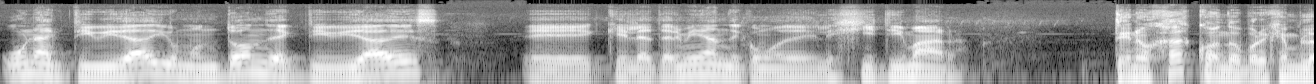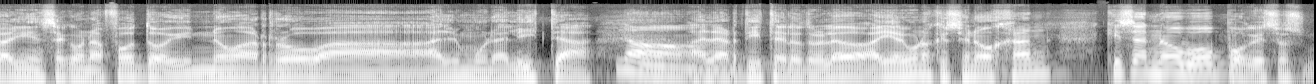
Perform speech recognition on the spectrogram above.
una actividad y un montón de actividades eh, que la terminan de como de legitimar. ¿Te enojas cuando, por ejemplo, alguien saca una foto y no arroba al muralista? No. Al artista del otro lado. Hay algunos que se enojan. Quizás no vos, porque sos eh,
